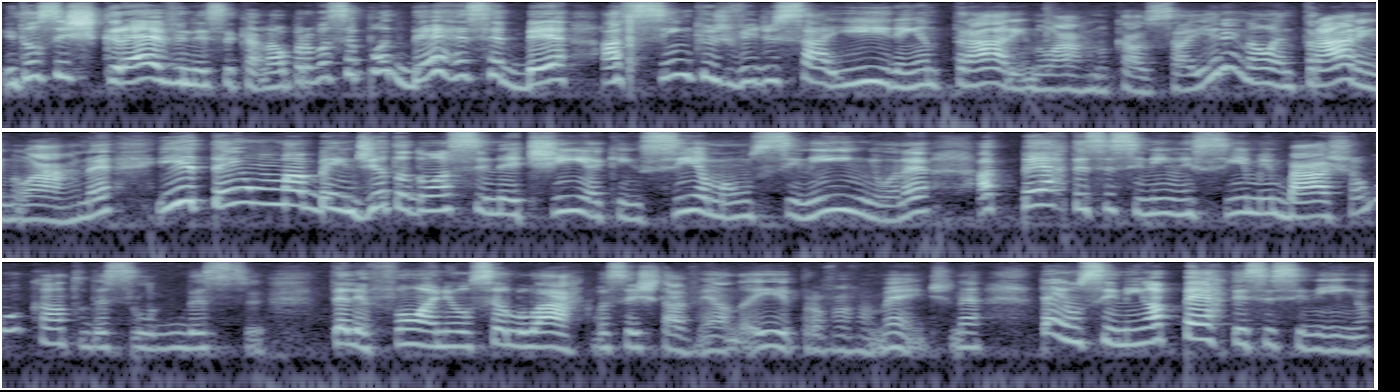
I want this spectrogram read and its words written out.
Então se inscreve nesse canal para você poder receber assim que os vídeos saírem, entrarem no ar, no caso, saírem não, entrarem no ar, né? E tem uma bendita de uma sinetinha aqui em cima, um sininho, né? Aperta esse sininho em cima, embaixo, algum canto desse, desse telefone ou celular que você está vendo aí, provavelmente, né? Tem um sininho, aperta esse sininho,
